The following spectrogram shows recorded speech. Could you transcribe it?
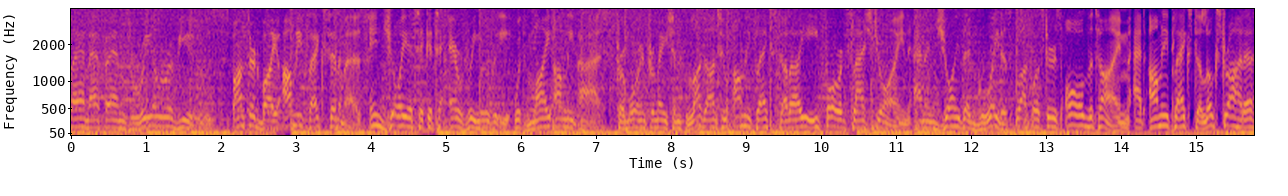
LMFM's Real Reviews, sponsored by Omniplex Cinemas. Enjoy a ticket to every movie with My OmniPass. For more information, log on to omniplex.ie forward slash join and enjoy the greatest blockbusters all the time at Omniplex Deluxe Drogheda,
